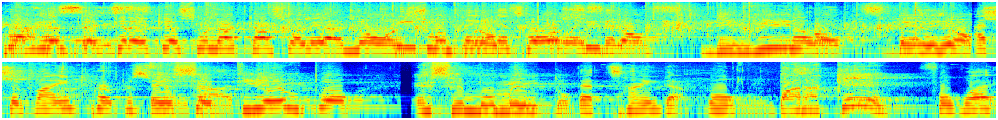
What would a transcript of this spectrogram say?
La gente cree que es una casualidad. No, es People un think it's propósito divino No, de Dios. Ese tiempo, ese momento. That time, that moment. ¿Para qué? For what?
